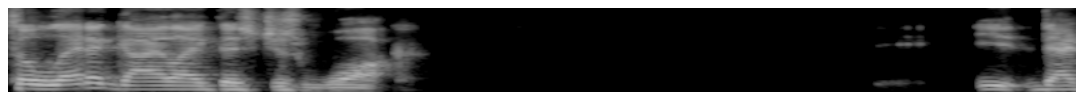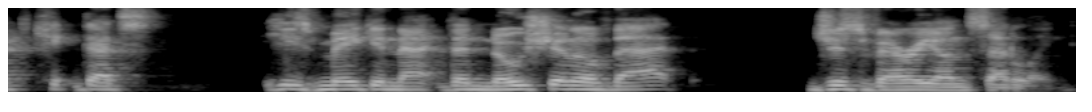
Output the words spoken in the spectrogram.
to let a guy like this just walk that that's he's making that the notion of that just very unsettling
